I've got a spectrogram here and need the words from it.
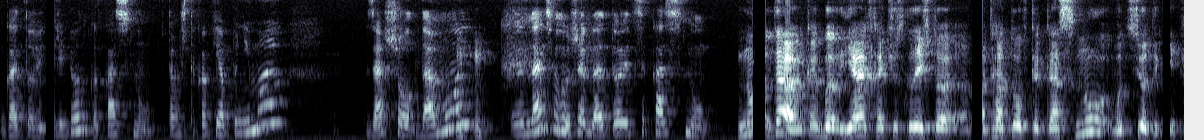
готовить ребенка ко сну, потому что, как я понимаю, зашел домой и начал уже готовиться ко сну. Ну да, как бы я хочу сказать, что подготовка ко сну, вот все-таки,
